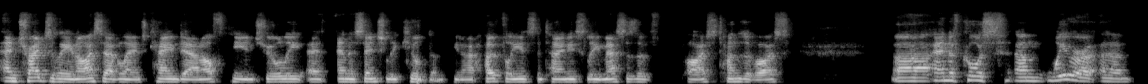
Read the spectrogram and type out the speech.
and tragically, an ice avalanche came down off Hiunchuli and, and essentially killed them. You know, hopefully instantaneously, masses of ice, tons of ice. Uh, and of course, um, we were um,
